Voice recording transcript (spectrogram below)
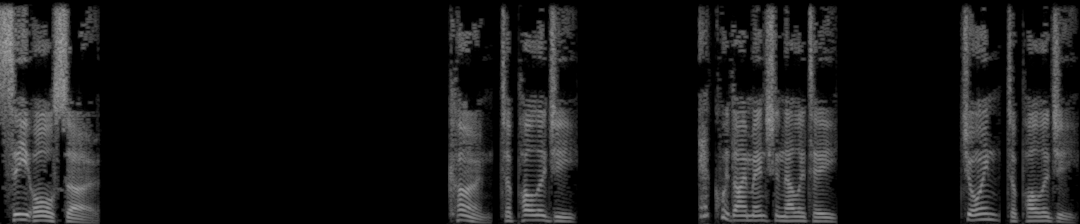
See also Cone topology Equidimensionality Join topology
